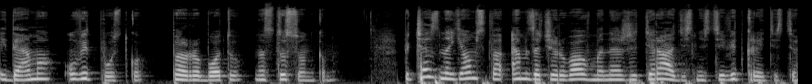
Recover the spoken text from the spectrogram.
Йдемо у відпустку про роботу над стосунками. Під час знайомства М зачарував мене життєрадісністю і відкритістю.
